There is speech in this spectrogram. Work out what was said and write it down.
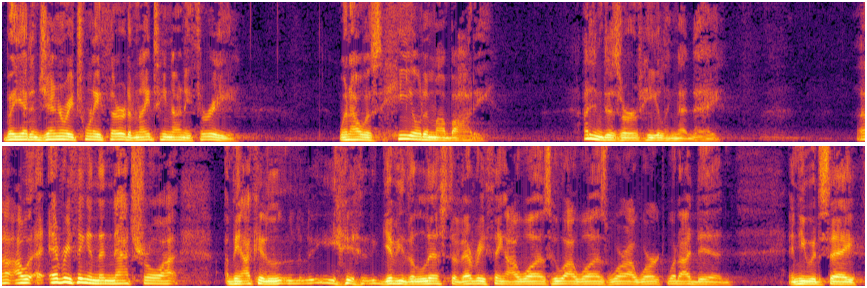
but yet in January 23rd of 1993, when I was healed in my body, I didn't deserve healing that day. I, everything in the natural, I, I mean, I could give you the list of everything I was, who I was, where I worked, what I did. And you would say,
